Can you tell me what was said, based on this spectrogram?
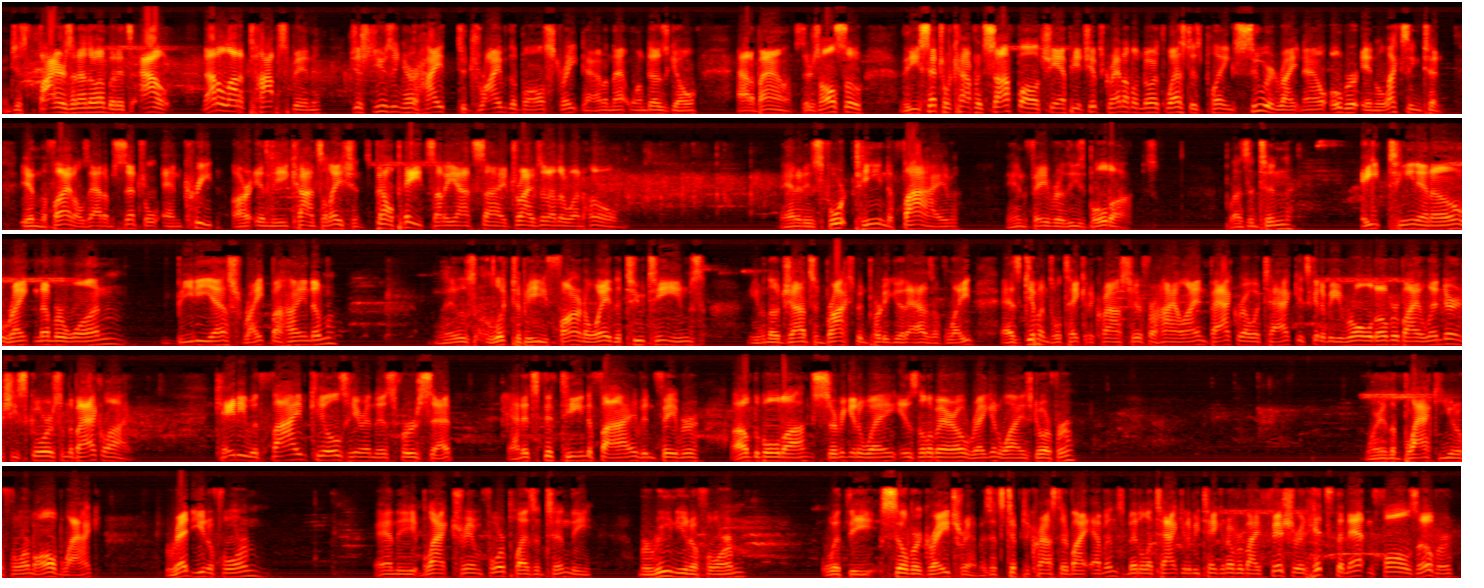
And just fires another one, but it's out. Not a lot of topspin, just using her height to drive the ball straight down, and that one does go out of bounds. There's also the Central Conference Softball Championships. Grand Island Northwest is playing Seward right now over in Lexington in the finals. Adams Central and Crete are in the consolations. Bell Pates on the outside drives another one home. And it is 14 to 5 in favor of these Bulldogs. Pleasanton 18 and 0, ranked number 1. BDS right behind them. Those look to be far and away the two teams even though Johnson Brock's been pretty good as of late. As Gibbons will take it across here for Hi-Line. Back row attack. It's going to be rolled over by Linder, and she scores from the back line. Katie with five kills here in this first set, and it's 15 to 5 in favor of the Bulldogs. Serving it away is the Libero, Reagan Weisdorfer. Wearing the black uniform, all black. Red uniform, and the black trim for Pleasanton. The maroon uniform with the silver gray trim as it's tipped across there by Evans. Middle attack going to be taken over by Fisher. It hits the net and falls over.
